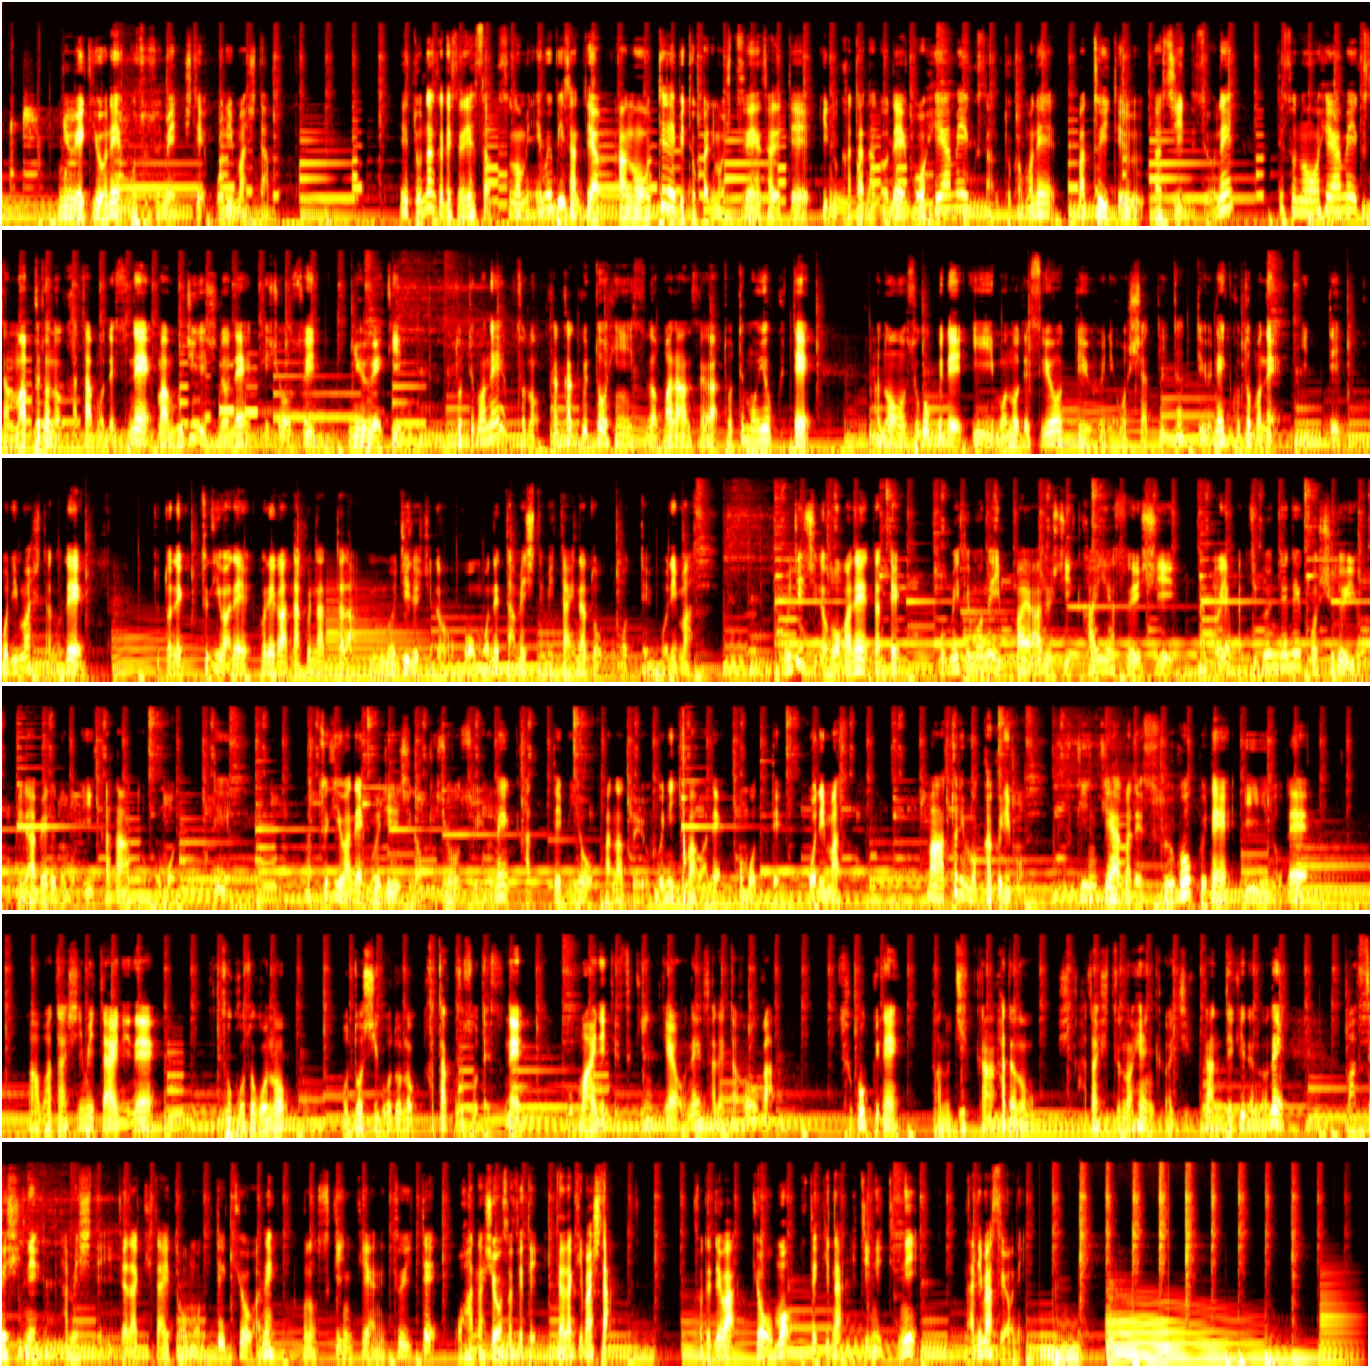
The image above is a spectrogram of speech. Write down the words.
乳液をね、おすすめしておりました。えっと、なんかですね、その MP さんってあのテレビとかにも出演されている方なので、こうヘアメイクさんとかもね、まあ、ついてるらしいんですよね。で、そのヘアメイクさん、まあ、プロの方もですね、まあ、無印のね、化粧水、乳液、とてもね、その価格と品質のバランスがとても良くて、あの、すごくね、いいものですよっていうふうにおっしゃっていたっていうね、こともね、言っておりましたので、ちょっとね、次はね、これがなくなったら、無印の方もね、試してみたいなと思っております。無印の方がね、だってお店もね、いっぱいあるし、買いやすいし、あとやっぱ自分でね、こう種類を選べるのもいいかなと思って、まあ、次はね、無印の化粧水をね、買ってみようかなというふうに今はね、思っております。まあ、とにもかくにも、スキンケアがね、すごくね、いいので、まあ、私みたいにね、そこそこのお年頃の方こそですね、毎日スキンケアをね、された方が、すごくね、あの実感、肌の、肌質の変化が実感できるので、まあ、ぜひね、試していただきたいと思って、今日はね、このスキンケアについてお話をさせていただきました。それでは今日も素敵な一日になりますように。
